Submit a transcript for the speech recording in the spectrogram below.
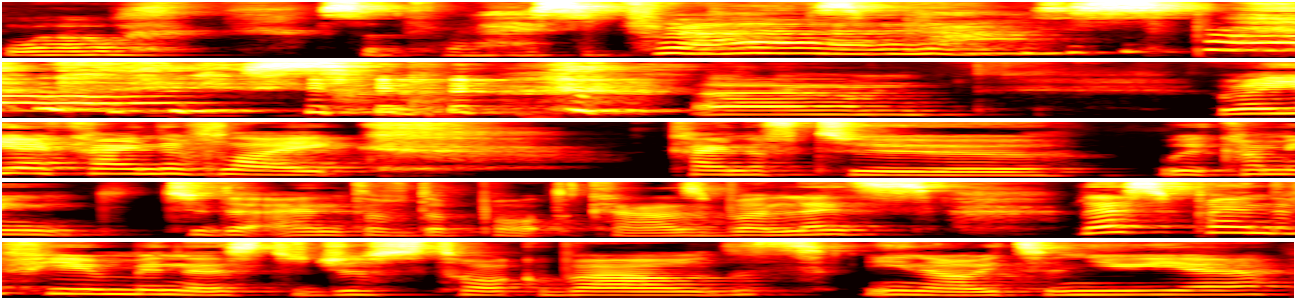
Well, surprise, surprise, surprise. um, but yeah, kind of like, kind of to we're coming to the end of the podcast, but let's let's spend a few minutes to just talk about you know it's a new year,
